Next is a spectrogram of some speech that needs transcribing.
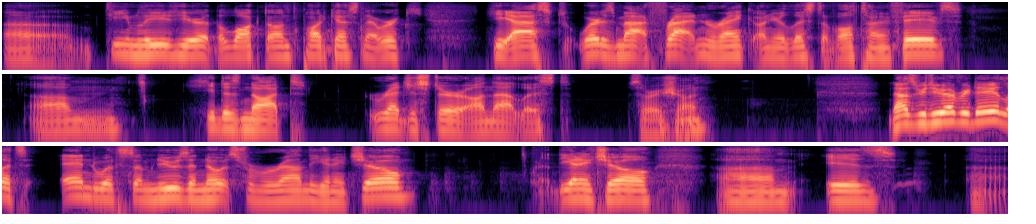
um, team lead here at the Locked On Podcast Network. He asked, "Where does Matt Fratton rank on your list of all-time faves?" Um, he does not register on that list. Sorry, Sean. Now, as we do every day, let's end with some news and notes from around the NHL. The NHL um, is uh,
